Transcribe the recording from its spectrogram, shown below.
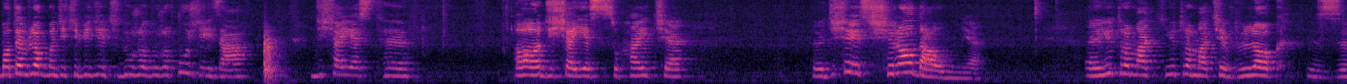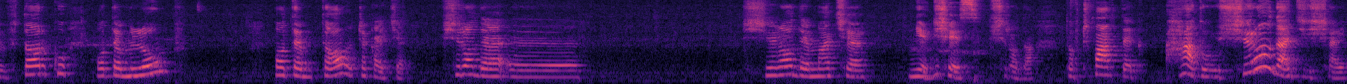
bo ten vlog będziecie widzieć dużo, dużo później za... Dzisiaj jest... y, O, dzisiaj jest, słuchajcie... Dzisiaj jest środa u mnie. E, Jutro, ma, jutro macie vlog z wtorku, potem lump, potem to, czekajcie, w środę, yy, w środę macie, nie, dzisiaj jest środa, to w czwartek, aha, to już środa dzisiaj,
